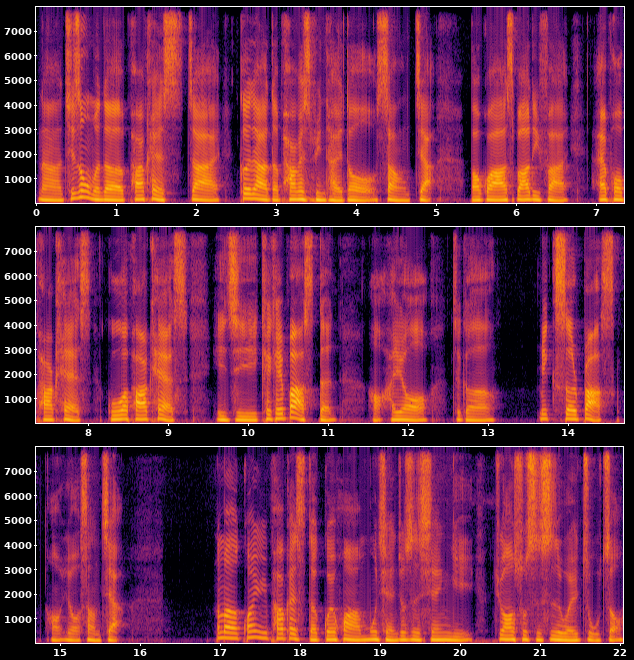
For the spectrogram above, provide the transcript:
那其实我们的 podcast 在各大的 podcast 平台都上架，包括 Spotify、Apple Podcast、Google Podcast 以及 KK Bus 等，好，还有这个 Mixer Bus 好有上架。那么关于 podcast 的规划，目前就是先以就要说时事为主轴。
